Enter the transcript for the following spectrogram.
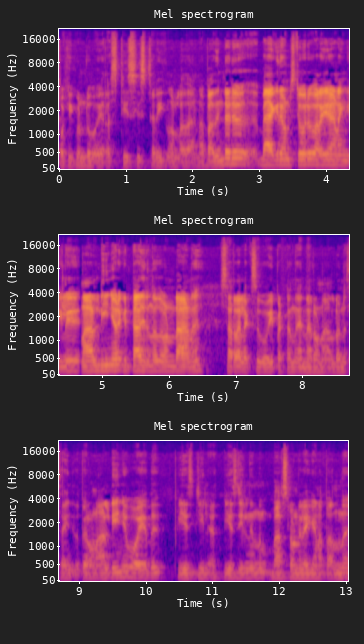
പൊക്കിക്കൊണ്ടുപോയി. റെസ്റ്റ് ഈസ് ഹിസ്റ്ററി എന്നുള്ളതാണ്. അപ്പോൾ അതിന്റെ ഒരു ബാക്ക്ഗ്രൗണ്ട് സ്റ്റോറി പറയുകയാണെങ്കിൽ റൊണാൾഡീഞ്ഞോനെ കിട്ടാതിരുന്നത് കൊണ്ടാണ് സർ അലക്സ് പോയി പെട്ടെന്ന് തന്നെ റൊണാൾഡോനെ സൈൻ ചെയ്തത്. ഇപ്പോൾ റൊണാൾഡീഞ്ഞോ പോയത് പി എസ് ജിയിൽ പി എസ് ജിയിൽ നിന്നും ബാർസലോണയിലേക്കാണ്. അപ്പോൾ അന്ന്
